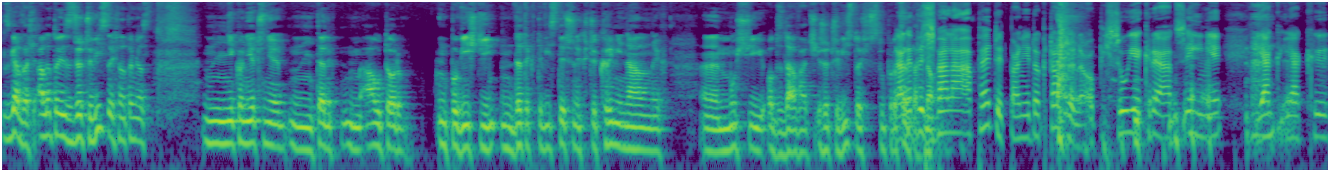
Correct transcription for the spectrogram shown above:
zgadza się, ale to jest rzeczywistość, natomiast mm, niekoniecznie mm, ten mm, autor powieści detektywistycznych czy kryminalnych e, musi oddawać rzeczywistość w 100%. Ale No, wyzwala apetyt, panie doktorze. No, opisuje kreacyjnie, jak, jak y,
